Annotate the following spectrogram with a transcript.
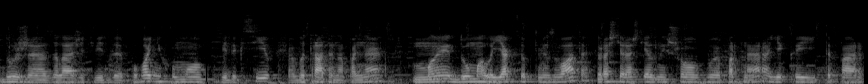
дуже залежить від погодних умов, від іксів, витрати на пальне. Ми думали, як це оптимізувати. Врешті-решт я знайшов партнера, який тепер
